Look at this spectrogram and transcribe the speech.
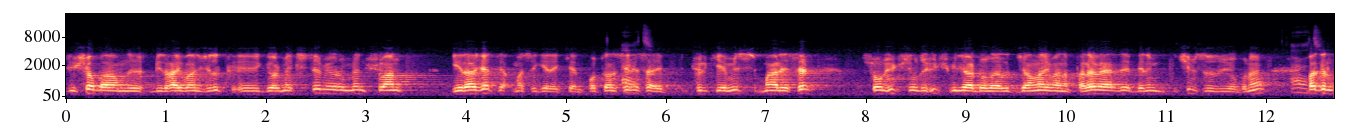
dışa bağımlı bir hayvancılık e, görmek istemiyorum. Ben şu an ihracat yapması gereken potansiyele Evet. sahip Türkiye'miz maalesef son 3 yılda 3 milyar dolarlık canlı hayvana para verdi. Benim içim sızlıyor buna. Evet. Bakın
